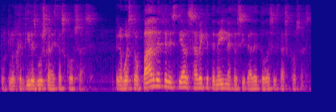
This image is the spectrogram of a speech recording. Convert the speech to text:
porque los gentiles buscan estas cosas. Pero vuestro Padre Celestial sabe que tenéis necesidad de todas estas cosas.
